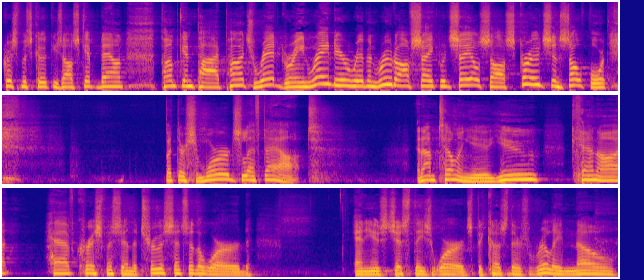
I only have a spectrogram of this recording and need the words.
Christmas cookies. I'll skip down. Pumpkin pie, punch, red, green, reindeer ribbon, Rudolph, sacred, sail sauce, Scrooge, and so forth. But there's some words left out. And I'm telling you, you cannot have Christmas in the truest sense of the word and use just these words because there's really no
